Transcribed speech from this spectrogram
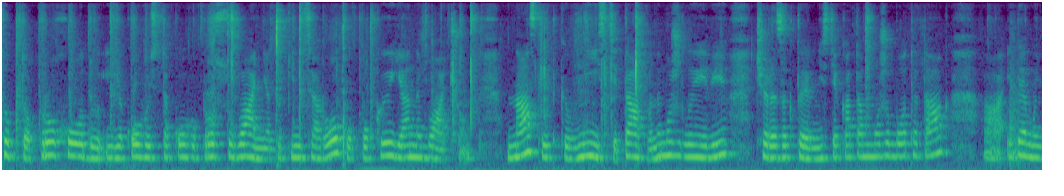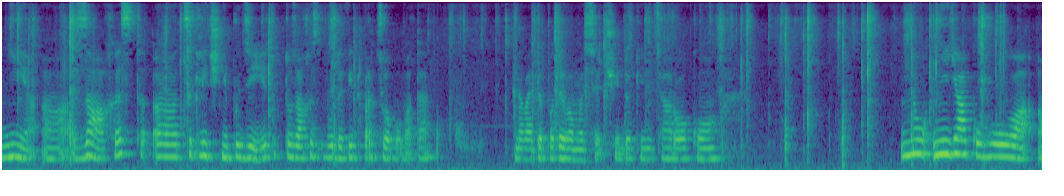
Тобто проходу і якогось такого просування до кінця року поки я не бачу. Наслідки в місті, так, вони можливі через активність, яка там може бути, так. Іде мені захист, циклічні події, тобто захист буде відпрацьовувати. Давайте подивимося, чи до кінця року. Ну, ніякого а,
